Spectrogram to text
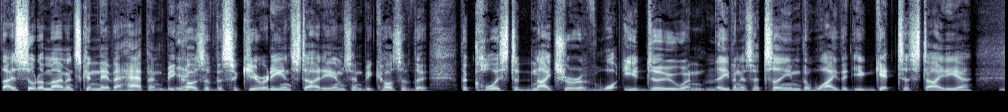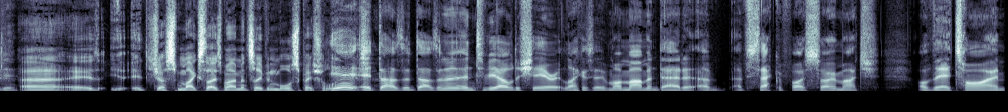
those sort of moments can never happen because of the security in stadiums and because of the, the cloistered nature of what you do, and even as a team, the way that you get to stadia. Uh, it, it just makes those moments even more special. Yeah, it does. It does. And, and to be able to share it, like I said, my mum and dad have, have sacrificed so much of their time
